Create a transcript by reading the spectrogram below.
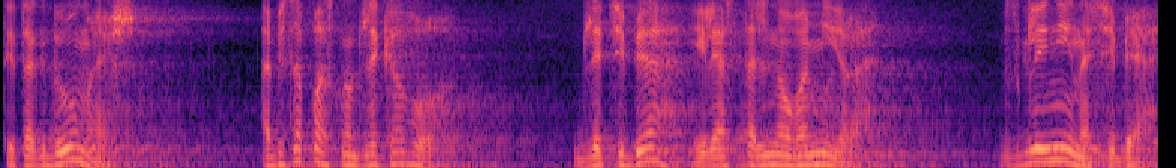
Ты так думаешь? А безопасно для кого? Для тебя или остального мира? Взгляни на себя.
